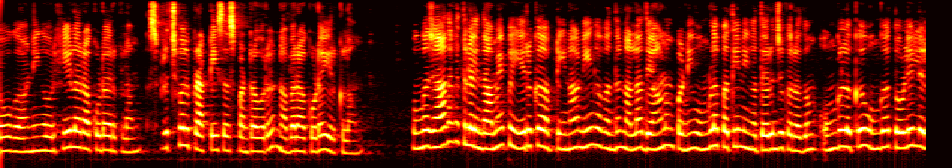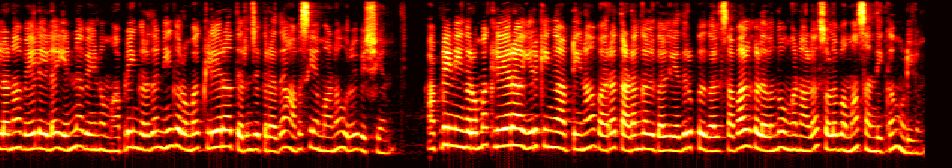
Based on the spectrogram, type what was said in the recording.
யோகா நீங்கள் ஒரு ஹீலராக கூட இருக்கலாம். ஸ்பிரிச்சுவல் ப்ராக்டிசஸ் பண்ணுற ஒரு நபராக கூட இருக்கலாம். உங்கள் ஜாதகத்தில் இந்த அமைப்பு இருக்குது அப்படின்னா நீங்கள் வந்து நல்லா தியானம் பண்ணி உங்களை பற்றி நீங்கள் தெரிஞ்சுக்கிறதும் உங்களுக்கு உங்கள் தொழில் இல்லைன்னா வேலையில் என்ன வேணும் அப்படிங்கிறத நீங்கள் ரொம்ப கிளியராக தெரிஞ்சுக்கிறது அவசியமான ஒரு விஷயம். அப்படி நீங்கள் ரொம்ப கிளியராக இருக்கீங்க அப்படின்னா வர தடங்கல்கள் எதிர்ப்புகள் சவால்களை வந்து உங்களால் சுலபமாக சந்திக்க முடியும்.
